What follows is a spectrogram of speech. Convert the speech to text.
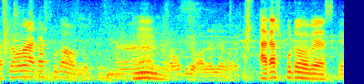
আজকে হয় আকাশ ফুটা হবে। হুম। আকাশ ফুটো হবে আজকে।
